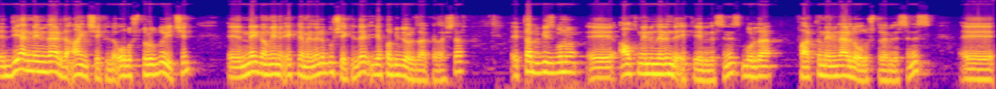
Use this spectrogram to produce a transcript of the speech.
E, diğer menüler de aynı şekilde oluşturulduğu için e, mega menü eklemelerini bu şekilde yapabiliyoruz arkadaşlar. E, tabii biz bunu e, alt menülerini de ekleyebilirsiniz. Burada farklı menüler de oluşturabilirsiniz. E,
